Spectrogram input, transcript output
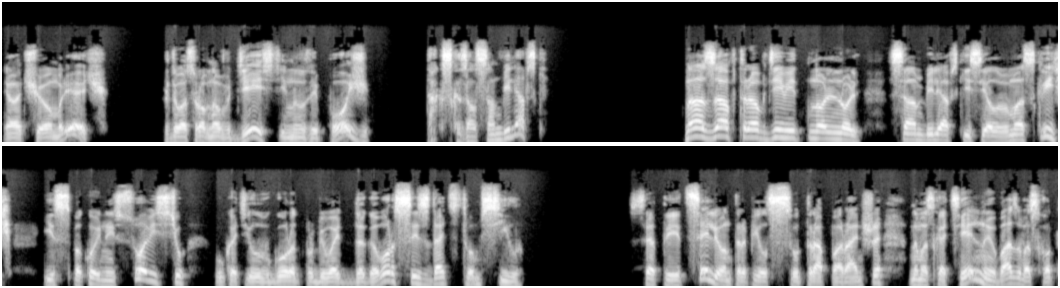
О чем речь? Жду вас ровно в десять минуты позже. Так сказал сам Белявский. На завтра в 9.00 сам Белявский сел в «Москвич» и с спокойной совестью укатил в город пробивать договор с издательством «Сила». С этой целью он торопился с утра пораньше на москотельную базу «Восход».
